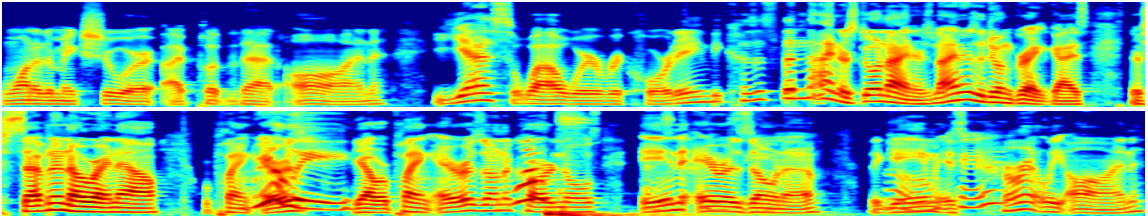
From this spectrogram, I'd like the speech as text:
wanted to make sure I put that on. Yes, while we're recording because it's the Niners. Go Niners. Niners are doing great, guys. They're seven and zero right now. We're playing. Really? yeah, we're playing Arizona What? Cardinals in crazy. Arizona. The Oh, game okay. is currently on,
